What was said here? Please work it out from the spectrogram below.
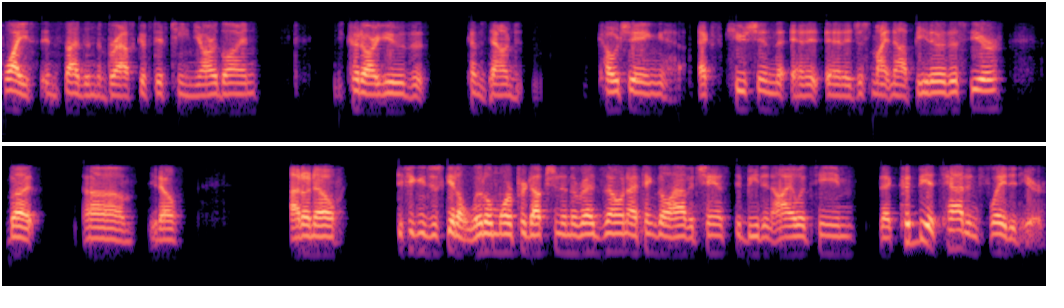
twice inside the Nebraska 15 yard line. You could argue that comes down coaching, execution, and it and it just might not be there this year. But um, you know, I don't know if you can just get a little more production in the red zone. I think they'll have a chance to beat an Iowa team that could be a tad inflated here.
